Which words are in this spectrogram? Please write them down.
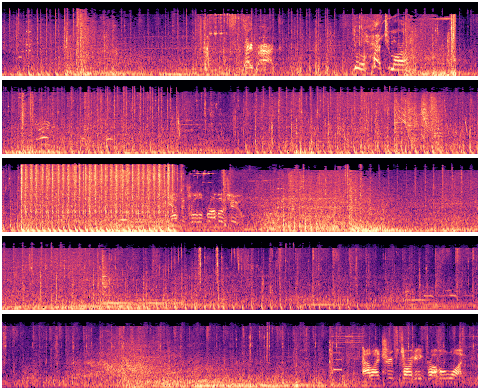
tomorrow! We have control of Bravo 2. Allied troops targeting Bravo 1.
